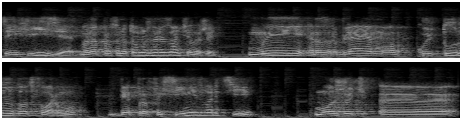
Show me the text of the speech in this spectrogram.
це їх візія. Вона просто на тому ж горизонті лежить. Ми розробляємо культурну платформу, де професійні творці можуть е-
